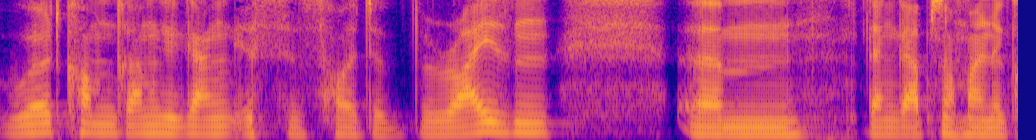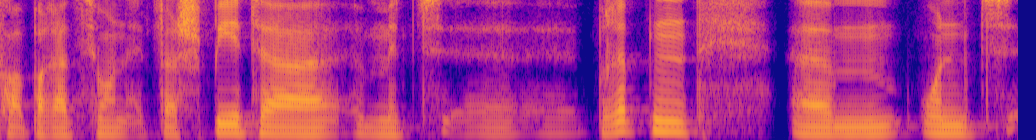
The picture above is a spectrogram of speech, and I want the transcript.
WorldCom drangegangen ist, ist heute Verizon. Ähm, dann gab es nochmal eine Kooperation etwas später mit äh, Briten. Ähm, und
